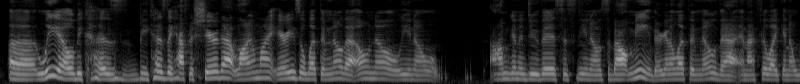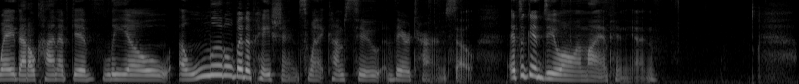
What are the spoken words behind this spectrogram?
uh, Leo because because they have to share that limelight. Aries will let them know that oh no you know I'm to do this. It's you know it's about me. They're to let them know that. And I feel like in a way that'll kind of give Leo a little bit of patience when it comes to their turn. So it's a good duo in my opinion.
